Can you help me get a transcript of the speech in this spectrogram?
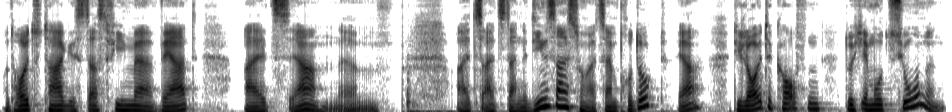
Und heutzutage ist das viel mehr wert als ja ähm, als als deine Dienstleistung, als dein Produkt. Ja, die Leute kaufen durch Emotionen.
